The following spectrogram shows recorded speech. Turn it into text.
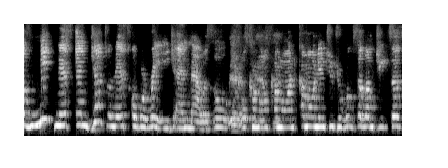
of meekness and gentleness over rage and malice. Oh, yes, oh, come yes, on, yes. come on, come on into Jerusalem, Jesus.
